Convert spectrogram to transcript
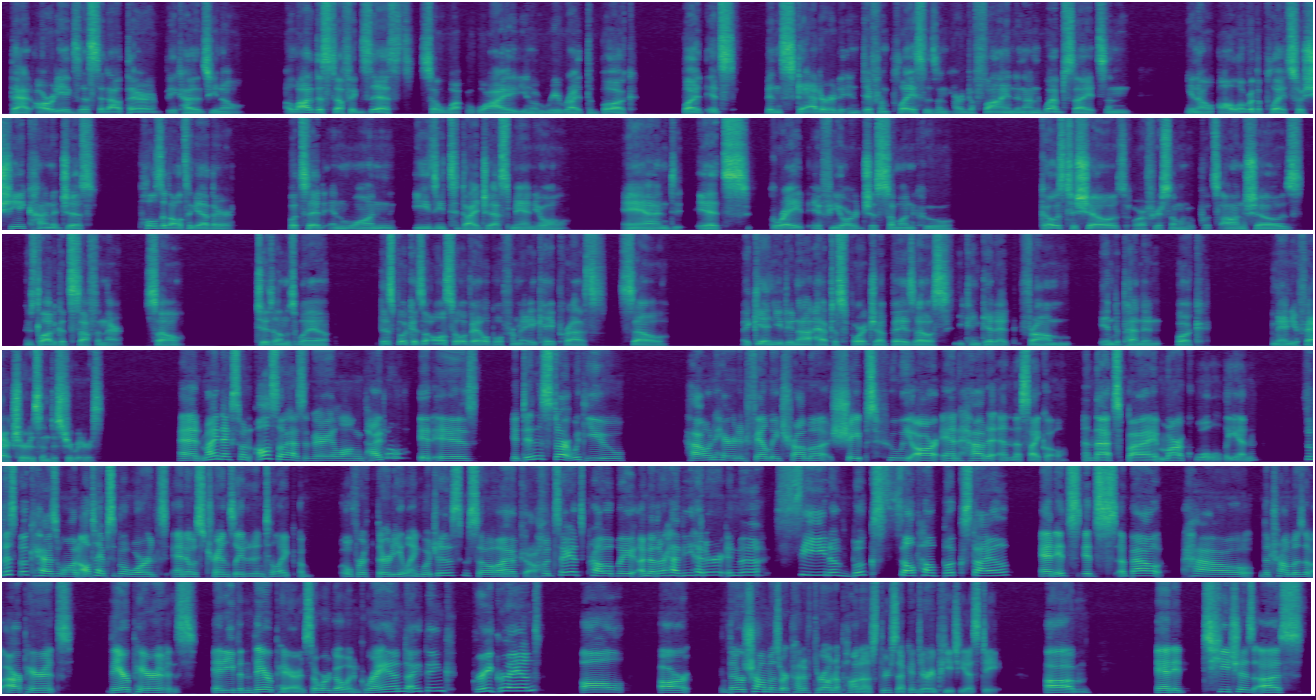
that already existed out there because you know a lot of this stuff exists so what why you know rewrite the book but it's been scattered in different places and hard to find and on websites and you know all over the place so she kind of just pulls it all together puts it in one easy to digest manual and it's great if you're just someone who goes to shows or if you're someone who puts on shows there's a lot of good stuff in there so two thumbs way up this book is also available from AK Press. So again, you do not have to support Jeff Bezos. You can get it from independent book manufacturers and distributors. And my next one also has a very long title. It is It Didn't Start With You How Inherited Family Trauma Shapes Who We Are and How to End the Cycle. And that's by Mark Wolynn. So this book has won all types of awards and it was translated into like a over 30 languages. So I would say it's probably another heavy hitter in the scene of books, self-help book style. And it's it's about how the traumas of our parents, their parents, and even their parents. So we're going grand, I think, great grand, all are their traumas are kind of thrown upon us through secondary PTSD. Um, and it teaches us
